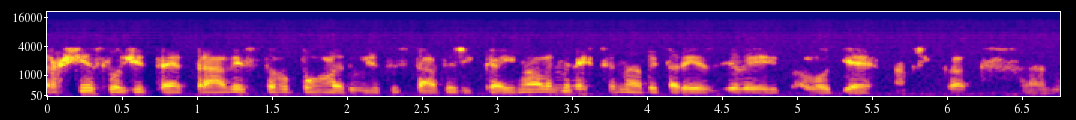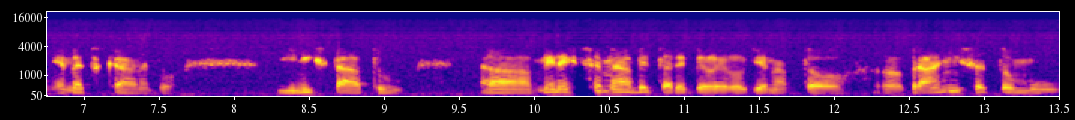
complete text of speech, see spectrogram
strašně složité právě z toho pohledu, že ty státy říkají, no ale my nechceme, aby tady jezdili lodě například eh, Německa nebo jiných států. A my nechceme, aby tady byly lodě na to. Eh, brání se tomu,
